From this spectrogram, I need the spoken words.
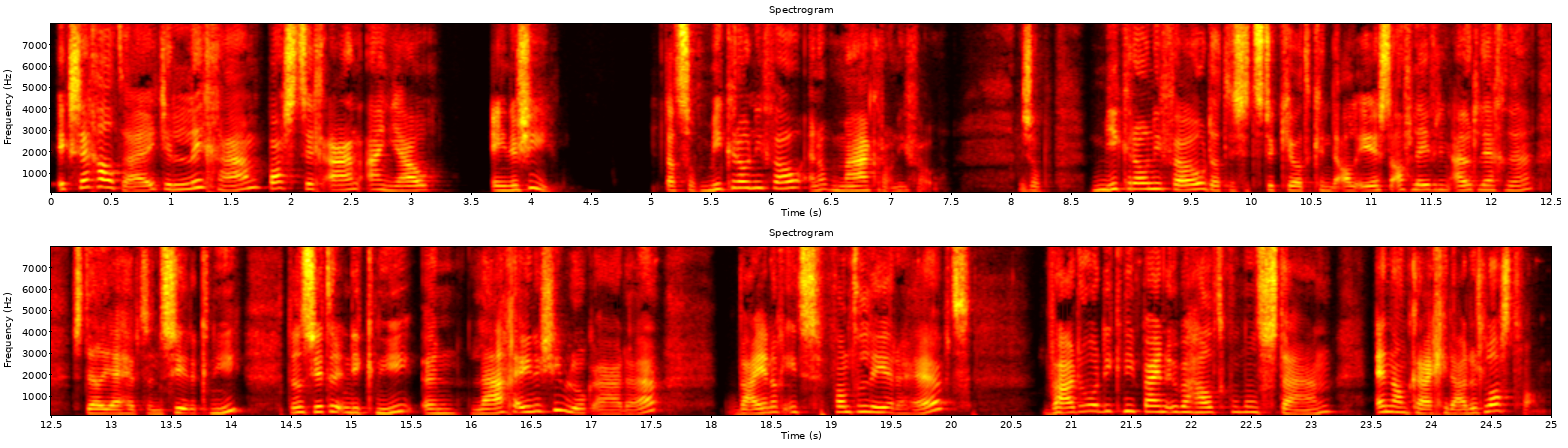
ik zeg altijd, je lichaam past zich aan aan jouw energie. Dat is op microniveau en op macroniveau. Dus op microniveau, dat is het stukje wat ik in de allereerste aflevering uitlegde. Stel jij hebt een zere knie, dan zit er in die knie een lage energieblokkade waar je nog iets van te leren hebt, waardoor die kniepijn überhaupt kon ontstaan en dan krijg je daar dus last van.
